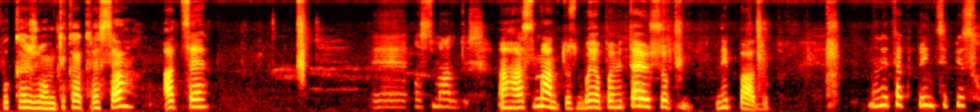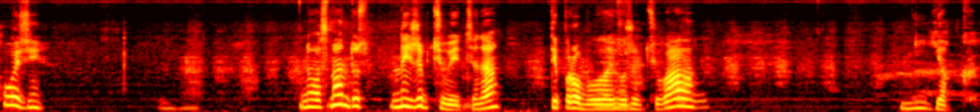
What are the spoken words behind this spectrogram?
Покажу вам така краса. А це Е, османтус. ага, смантус, бо я пам'ятаю, що не паду. Вони так, в принципі, схожі. Ну, османтус не живцюється, да? Ти пробувала його живцювала? Мгм. Ніяк.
